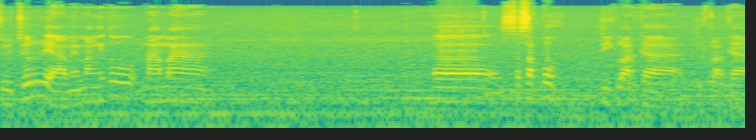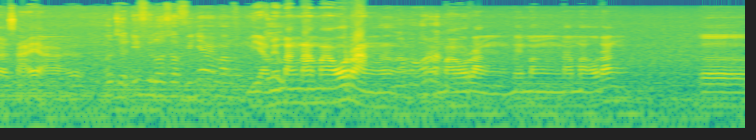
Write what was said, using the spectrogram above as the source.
jujur ya memang itu nama eh, sesepuh di keluarga di keluarga saya. oh jadi filosofinya memang Ya itu memang nama orang, Nama orang. nama orang, memang nama orang eh,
